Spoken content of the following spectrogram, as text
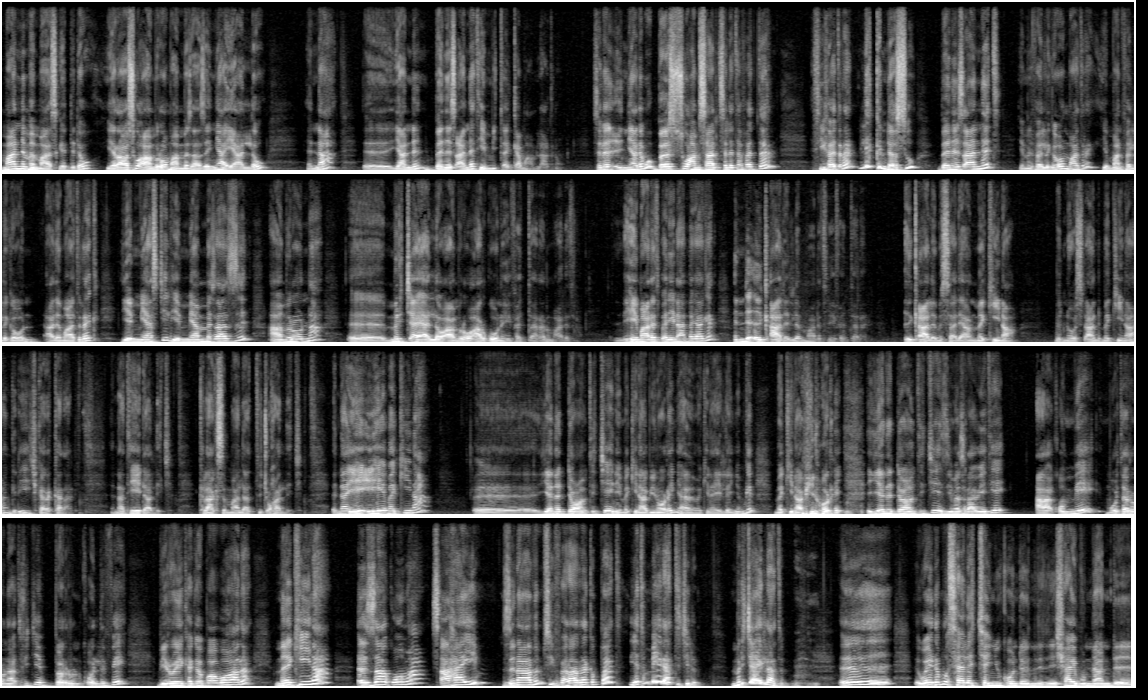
ማንም የማያስገድደው የራሱ አእምሮ ማመዛዘኛ ያለው እና ያንን በነፃነት የሚጠቀም አምላክ ነው። እኛ ደግሞ በእሱ አምሳል ስለተፈጠርን ሲፈጥረን ልክ እንደሱ በነፃነት የምንፈልገውን ማድረግ የማንፈልገውን አለማድረግ የሚያስችል የሚያመዛዝን አእምሮና ምርጫ ያለው አእምሮ አድርጎ ነው የፈጠረን ማለት ነው። ይሄ ማለት በሌላ አነጋገር እንደ ዕቃ አይደለም ማለት ነው የፈጠረን። ዕቃ ለምሳሌ አሁን መኪና ብንወስድ አንድ መኪና እንግዲህ ይሽከረከራል እና ትሄዳለች፣ ክላክስም አላት፣ ትጮኋለች እና ይሄ መኪና እየነዳው አምጥቼ እኔ መኪና ቢኖረኝ መኪና የለኝም፣ ግን መኪና ቢኖረኝ እየነዳው አምጥቼ እዚህ መስሪያ ቤቴ አቁሜ ሞተሩን አጥፍቼ በሩን ቆልፌ ቢሮዬ ከገባው በኋላ መኪና እዛ ቆማ ፀሐይም ዝናብም ሲፈራረቅባት የትም መሄድ አትችልም። ምርጫ የላትም። ወይ ደግሞ ሰለቸኝ እኮ ሻይ ቡና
